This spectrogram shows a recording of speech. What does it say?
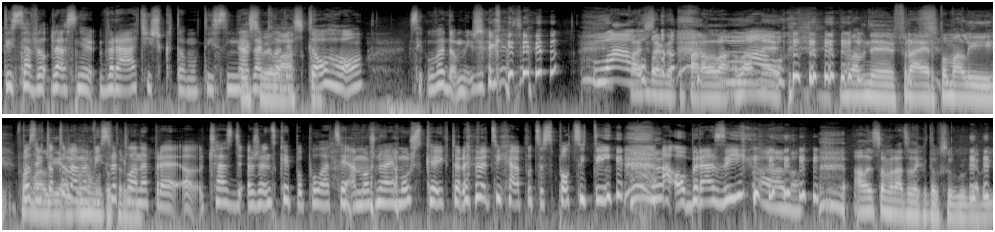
Ty sa vlastne vrátiš k tomu. Ty si na základe toho si uvedomíš, že keď Wow. Páči sa mi táto paralela. Wow. Hlavne, hlavne frajer pomaly, pomaly Pozri, toto máme vysvetlené pre časť ženskej populácie a možno aj mužskej, ktoré veci chápu cez pocity a obrazy. Áno, ale som rád za takúto Gabi.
